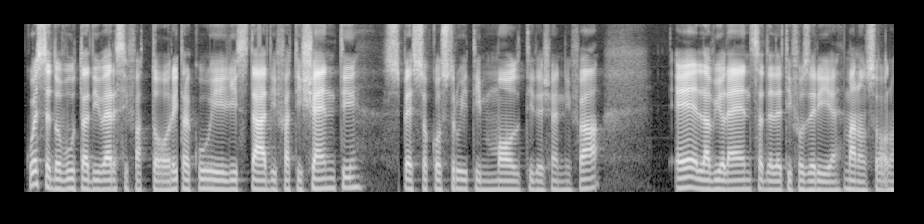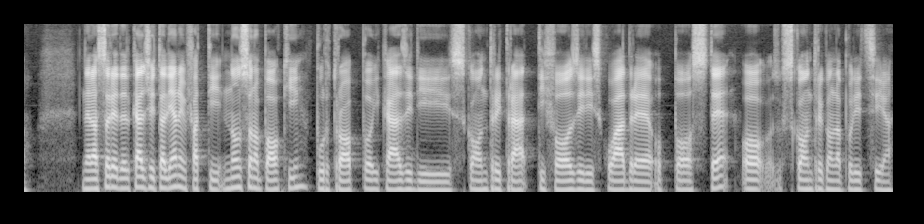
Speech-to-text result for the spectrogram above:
Questo è dovuto a diversi fattori, tra cui gli stadi fatiscenti spesso costruiti molti decenni fa, e la violenza delle tifoserie, ma non solo. Nella storia del calcio italiano infatti non sono pochi, purtroppo, i casi di scontri tra tifosi di squadre opposte o scontri con la polizia.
